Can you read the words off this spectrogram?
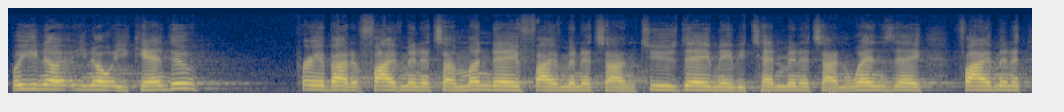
But you know, you know what you can do? Pray about it five minutes on Monday, five minutes on Tuesday, maybe 10 minutes on Wednesday, five minutes.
